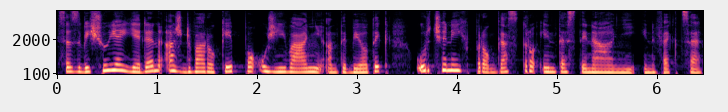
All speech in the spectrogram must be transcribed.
se zvyšuje 1 až 2 roky po užívání antibiotik určených pro gastrointestinální infekce.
